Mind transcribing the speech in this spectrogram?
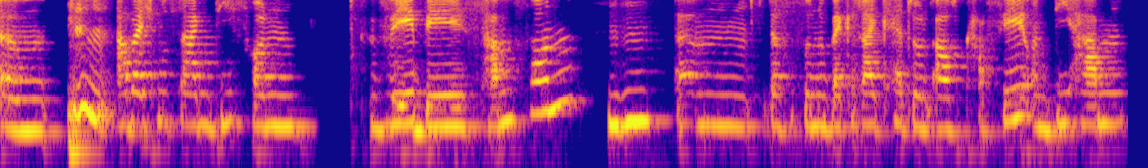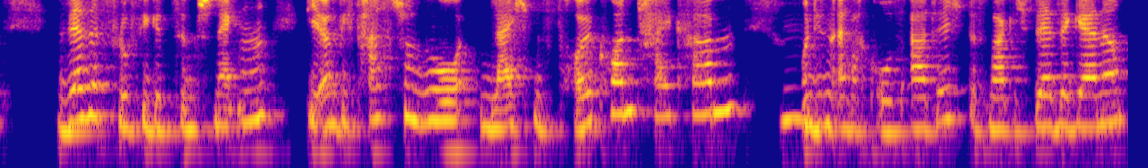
Ähm, aber ich muss sagen, die von WB Samson, mhm. ähm, das ist so eine Bäckereikette und auch Kaffee und die haben sehr, sehr fluffige Zimtschnecken, die irgendwie fast schon so einen leichten Vollkornteig haben. Mhm. Und die sind einfach großartig. Das mag ich sehr, sehr gerne.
